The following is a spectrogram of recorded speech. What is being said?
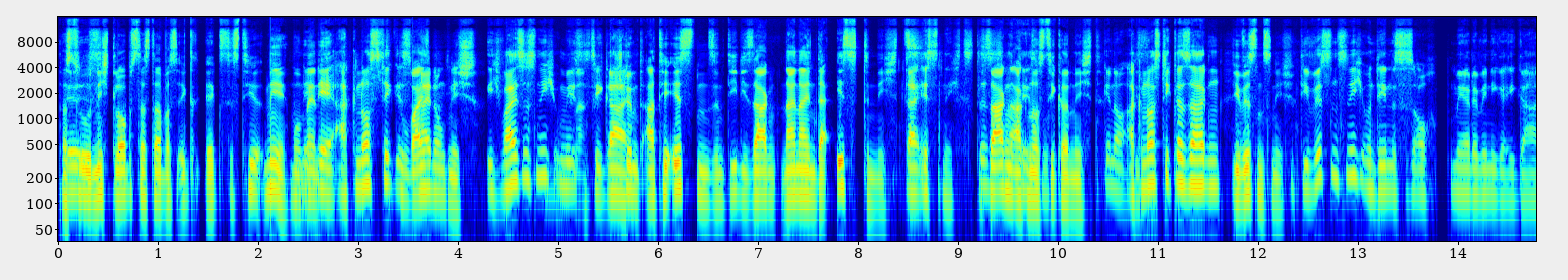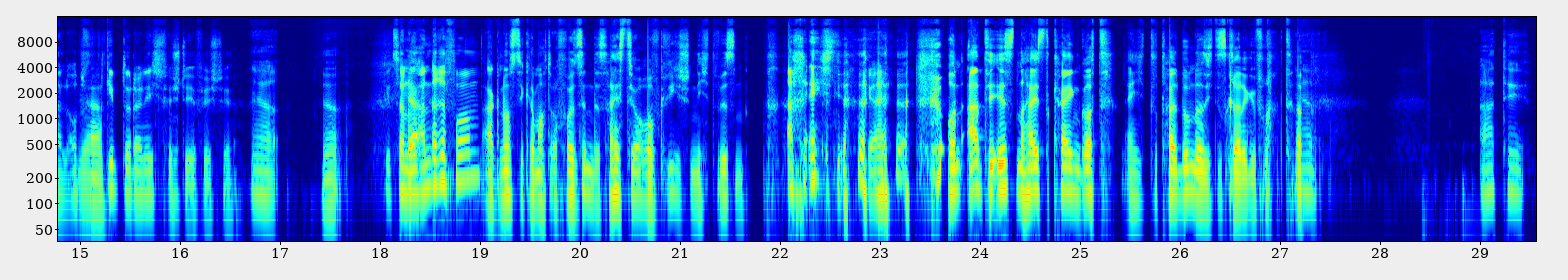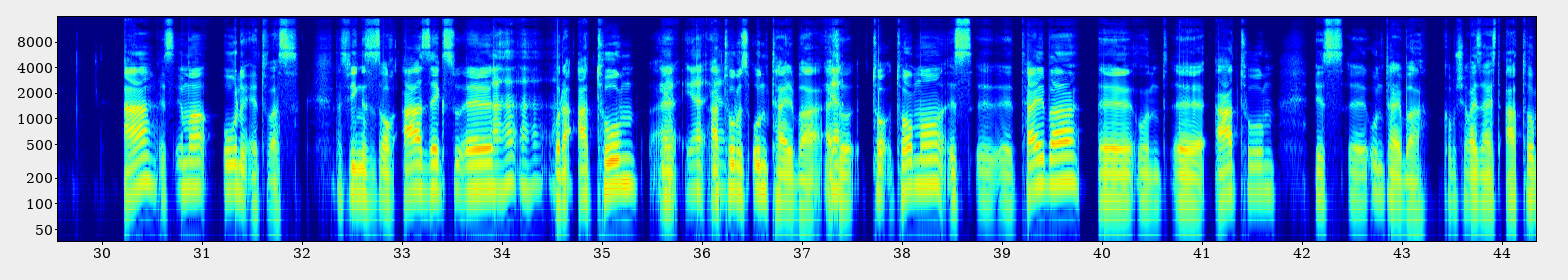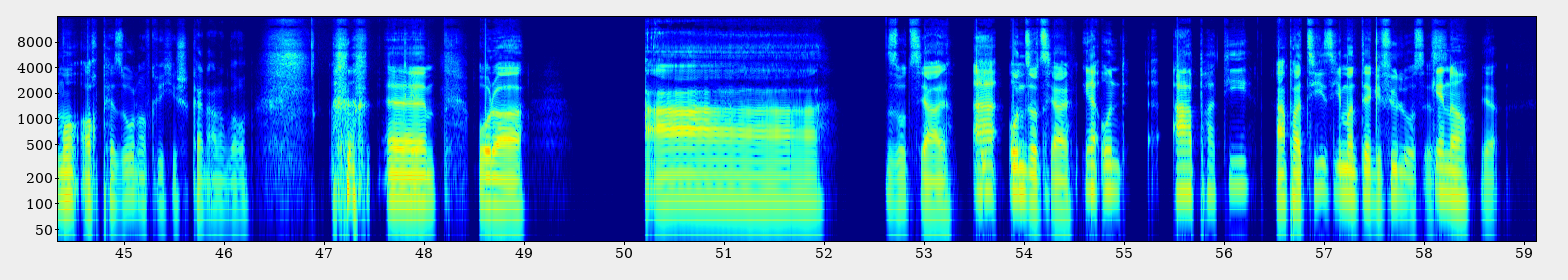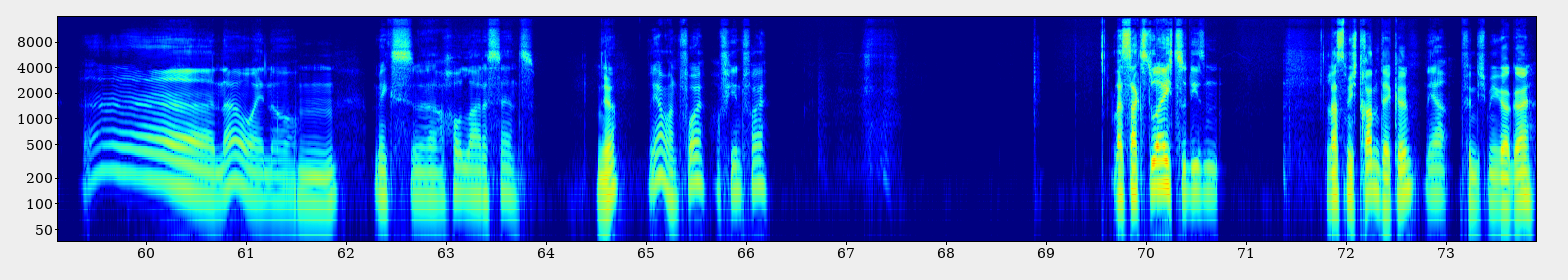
Dass Äh, du ist- nicht glaubst, dass da was ex existiert. Nee, Moment. Nee, nee, Agnostik ist weißt Meinung. nicht. Ich weiß es nicht und mir ist es egal. Stimmt, Atheisten sind die, die sagen, nein, nein, da ist nichts. Da ist nichts. das ist sagen. Agnostiker nicht. Genau, Agnostiker sagen, Die wissen es nicht. die wissen es nicht und denen ist es auch mehr oder weniger egal, ob es Ja. es gibt oder nicht. Verstehe, verstehe. Ja. Ja. Gibt es da noch Ja. andere Formen? Agnostiker macht auch voll Sinn. Das heißt ja auch auf Griechisch nicht wissen. Ach echt? Geil. Und Atheisten heißt kein Gott. Eigentlich total dumm, dass ich das gerade gefragt habe. Ja. Ate. A ist immer ohne etwas. Deswegen ist es auch asexuell Aha, aha. aha. oder Atom. Äh, ja, ja. Atom ist unteilbar. Also to Tomo ist äh, äh, teilbar äh, und äh, Atom ist äh, unteilbar. Komischerweise heißt Atomo auch Person auf Griechisch. Keine Ahnung warum. ähm, oder asozial. Ah, Unsozial. ja, und Apathie. Apathie ist jemand, der gefühllos ist. Genau. Ja. Ah, now I know. Mhm. Makes a whole lot of sense. Ja? Ja, Mann, voll, auf jeden Fall. Was sagst du eigentlich zu diesen? Lass mich dran deckeln. Ja. Finde ich mega geil.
